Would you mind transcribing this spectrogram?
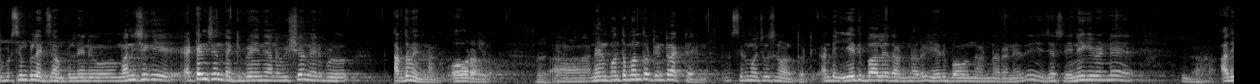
ఇప్పుడు సింపుల్ ఎగ్జాంపుల్ నేను మనిషికి అటెన్షన్ తగ్గిపోయింది అన్న విషయం నేను ఇప్పుడు అర్థమైంది నాకు ఓవరాల్గా నేను కొంతమందితో ఇంటరాక్ట్ అయ్యాను సినిమా చూసిన వాళ్ళతోటి. అంటే ఏది బాగాలేదు అంటున్నారు ఏది బాగుంది అంటున్నారు అనేది జస్ట్ ఎనీ గివెండే అది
